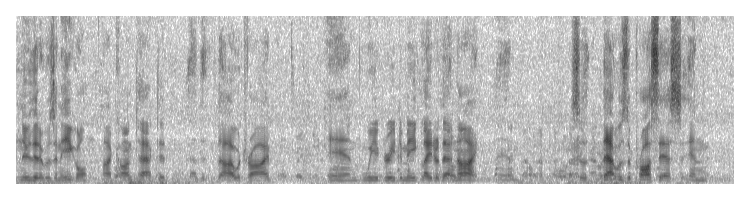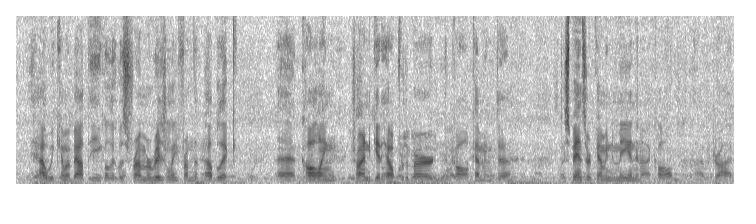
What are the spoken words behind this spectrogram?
knew that it was an eagle, I contacted the, the Iowa tribe and we agreed to meet later that night. And so that was the process and how we come about the eagle. It was from originally from the public uh, calling, trying to get help for the bird, the call coming to, to Spencer, coming to me, and then I called the Iowa tribe.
